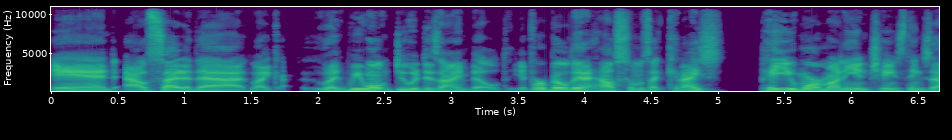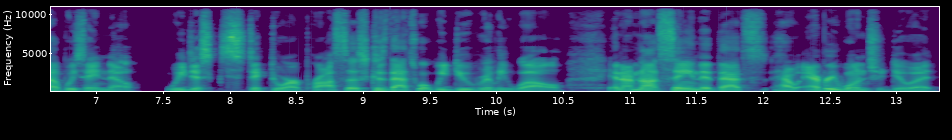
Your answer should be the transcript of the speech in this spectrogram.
and outside of that, like like we won't do a design build. If we're building a house, someone's like, "Can I pay you more money and change things up?" We say no. We just stick to our process because that's what we do really well. And I'm not saying that that's how everyone should do it,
